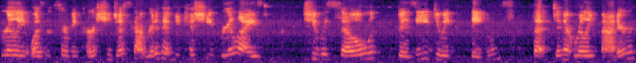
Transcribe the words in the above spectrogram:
really it wasn't serving her, she just got rid of it because she realized she was so busy doing things that didn't really matter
